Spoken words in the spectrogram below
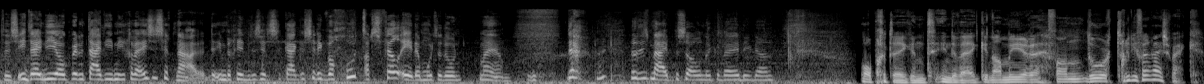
Dus iedereen die ook weer een tijd hier niet geweest is, zegt... nou, in het begin zitten ze kijken, zit ik wel goed. Dat is veel eerder moeten doen. Maar ja, dat is mijn dan. Opgetekend in de wijk in Almere van door Trudy van Rijswijk.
